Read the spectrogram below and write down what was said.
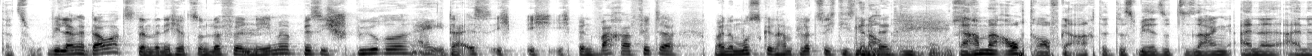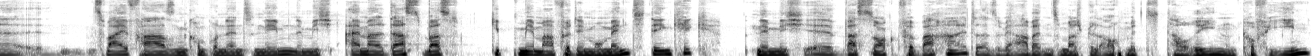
dazu. Wie lange dauert es denn, wenn ich jetzt so einen Löffel nehme, bis ich spüre, hey, da ist, ich, ich, ich bin wacher, fitter, meine Muskeln haben plötzlich diesen genau. Energieboost. Da haben wir auch drauf geachtet, dass wir sozusagen eine, eine Zwei-Phasen-Komponente nehmen, nämlich einmal das, was gibt mir mal für den Moment den Kick, nämlich äh, was sorgt für Wachheit. Also wir arbeiten zum Beispiel auch mit Taurin und Koffein,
